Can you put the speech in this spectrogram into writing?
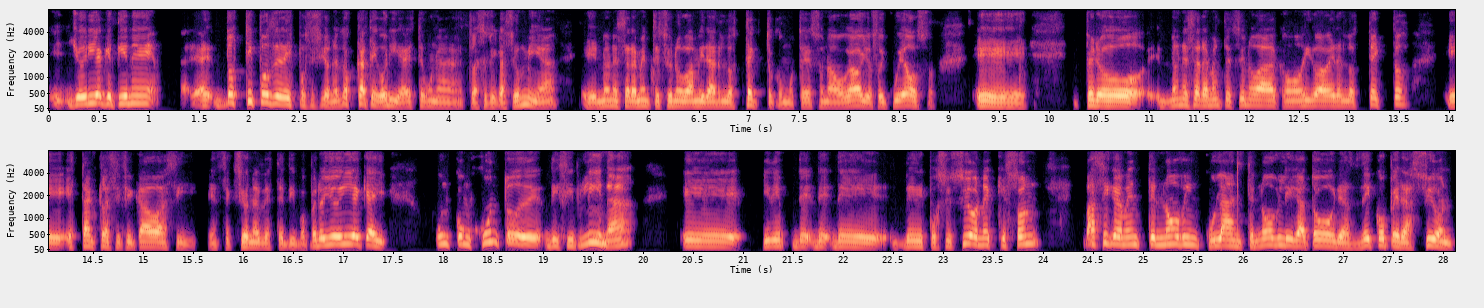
eh, yo diría que tiene dos tipos de disposiciones, dos categorías. Esta es una clasificación mía, no necesariamente si uno va a mirar los textos, como ustedes son abogados, yo soy cuidadoso, pero no necesariamente si uno va, como digo, a ver en los textos, eh, están clasificados así, en secciones de este tipo. Pero yo diría que hay un conjunto de disciplinas eh, y de, disposiciones que son básicamente no vinculantes, no obligatorias, de cooperación,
